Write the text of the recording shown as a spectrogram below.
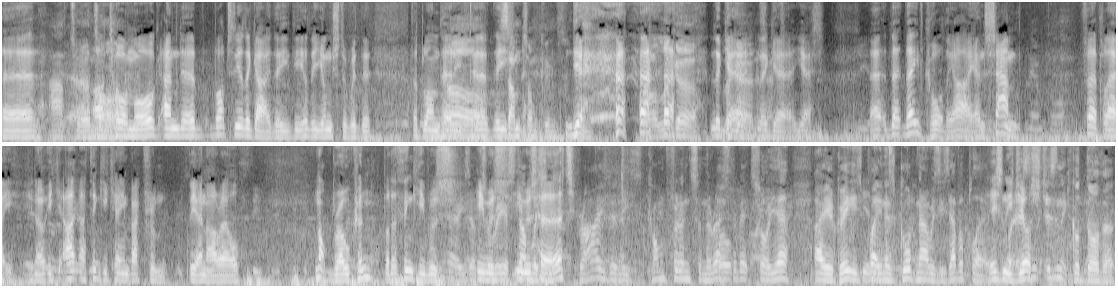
uh, Arthur Arthur Mourgue, and uh, what's the other guy? The the other youngster with the the blonde hair. Oh, uh, the, Sam Tomkins. Yeah, oh, Laguerre. Laguerre, the Laguerre, yes. Uh, th- they've caught the eye, and Sam, fair play. You know, he, I, I think he came back from the NRL, not broken, but I think he was Yeah, he was he re-establish was his hurt. pride and his confidence and the rest of it. So yeah, I agree. He's playing as good now as he's ever played. Isn't he But just? Isn't, isn't it good though that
